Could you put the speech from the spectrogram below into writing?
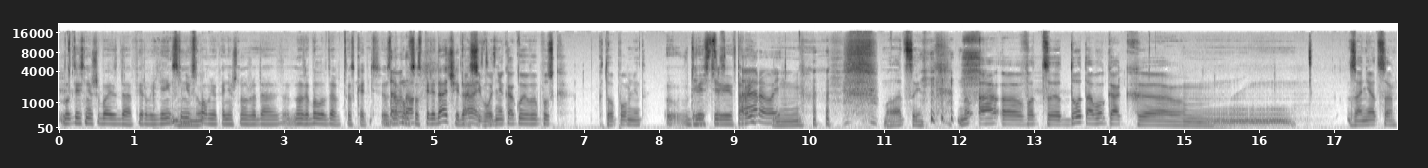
Вот если не ошибаюсь, да, первый. Я не, не Ну. вспомню, конечно, уже, да. Но это было, да, так сказать, знакомство с передачей, да. а сегодня какой выпуск? Кто помнит? естественно, 202 Второй. М, Молодцы. Ну, а э, вот э, до того, как заняться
